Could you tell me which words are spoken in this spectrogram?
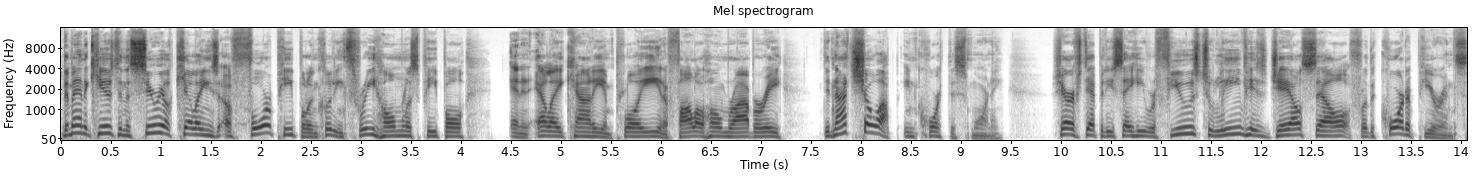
The man accused in the serial killings of four people, including three homeless people and an LA County employee in a follow home robbery, did not show up in court this morning. Sheriff's deputies say he refused to leave his jail cell for the court appearance.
